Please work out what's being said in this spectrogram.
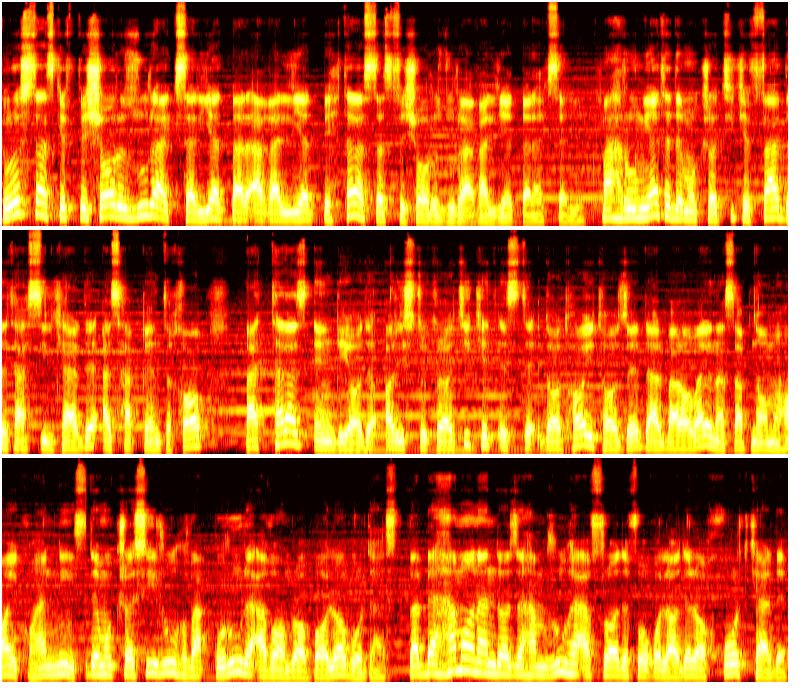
درست است که فشار و زور اکثریت بر اقلیت بهتر است از فشار و زور اقلیت بر اکثریت. محرومیت دموکراتیک فرد تحصیل کرده از حق انتخاب بدتر از انقیاد آریستوکراتیک استعدادهای تازه در برابر نسبنامه های کهن نیست. دموکراسی روح و غرور عوام را بالا برده است و به همان اندازه هم روح افراد فوقالعاده را خرد کرده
